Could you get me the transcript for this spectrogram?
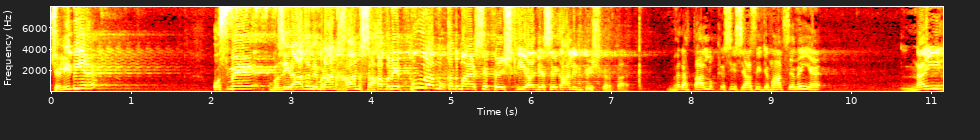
چلی بھی ہیں۔ اس میں وزیر اعظم عمران خان صاحب نے پورا مقدمہ ایسے پیش کیا جیسے ایک عالم پیش کرتا ہے۔ میرا تعلق کسی سیاسی جماعت سے نہیں ہے، نہیں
